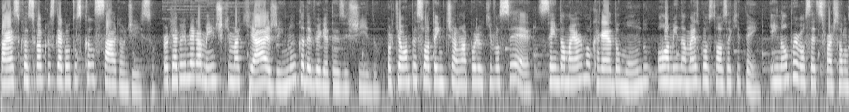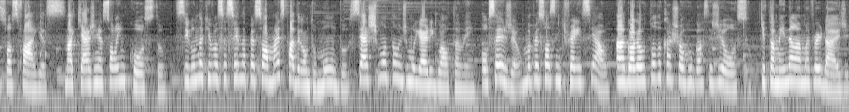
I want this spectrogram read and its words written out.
parece que os próprios garotos cansaram disso. Porque, primeiramente, que maquiagem nunca deveria ter existido. Porque uma pessoa tem que te amar por o que você é, sendo a maior mocréia do mundo ou a mina mais gostosa que tem. E não por você disfarçando suas falhas. Maquiagem é só um encosto. Segundo, que você sendo a pessoa mais padrão do mundo, se acha um montão de mulher igual também. Ou seja, uma pessoa sem diferencial. Agora, o todo cachorro gosta de osso, que também não é uma verdade.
